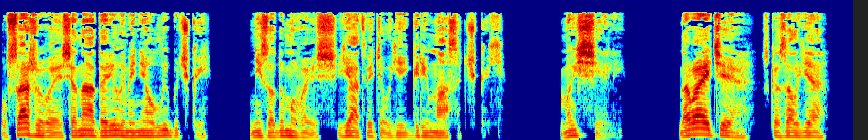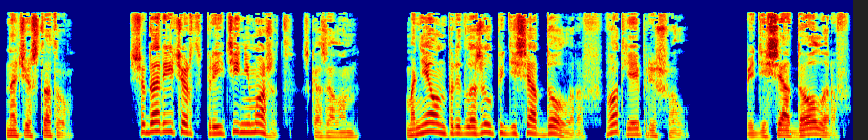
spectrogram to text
Усаживаясь, она одарила меня улыбочкой. Не задумываясь, я ответил ей гримасочкой. Мы сели. «Давайте», — сказал я, — «на чистоту». «Сюда Ричард прийти не может», — сказал он. «Мне он предложил пятьдесят долларов, вот я и пришел». «Пятьдесят долларов?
